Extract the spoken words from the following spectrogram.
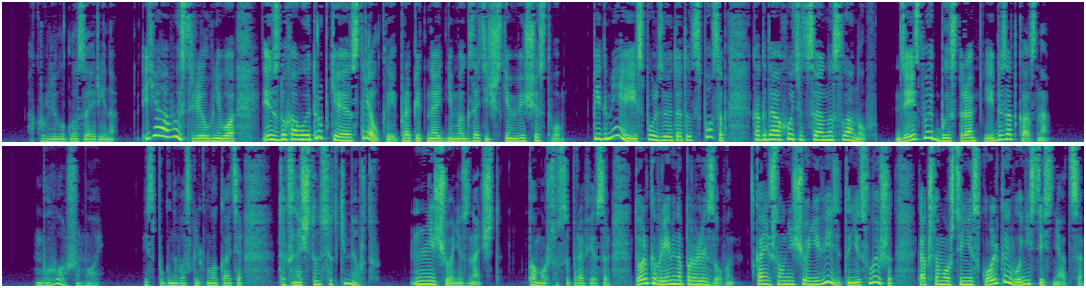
— округлила глаза Ирина. Я выстрелил в него из духовой трубки стрелкой, пропитанной одним экзотическим веществом. Пигмеи используют этот способ, когда охотятся на слонов. Действует быстро и безотказно. «Боже мой!» — испуганно воскликнула Катя. «Так значит, он все-таки мертв?» «Ничего не значит», — поморщился профессор. «Только временно парализован. Конечно, он ничего не видит и не слышит, так что можете нисколько его не стесняться.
